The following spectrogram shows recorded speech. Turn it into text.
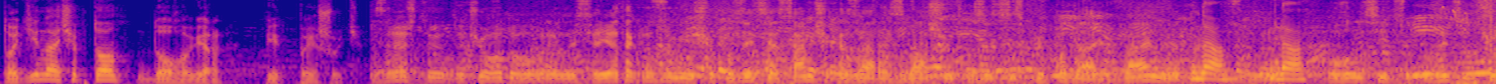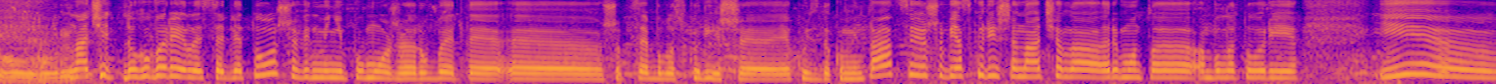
Тоді, начебто, договір підпишуть. Зрештою, до чого договорилися? Я так розумію, що позиція Самчика зараз з вашою позицією співпадає. Правильно? Я так Да, розумію? да. Оголосіть цю позицію. До чого ви говорили? Значить, договорилися для того, що він мені поможе робити, е, щоб це було скоріше якусь документацію, щоб я скоріше почала ремонт е, амбулаторії. І е,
